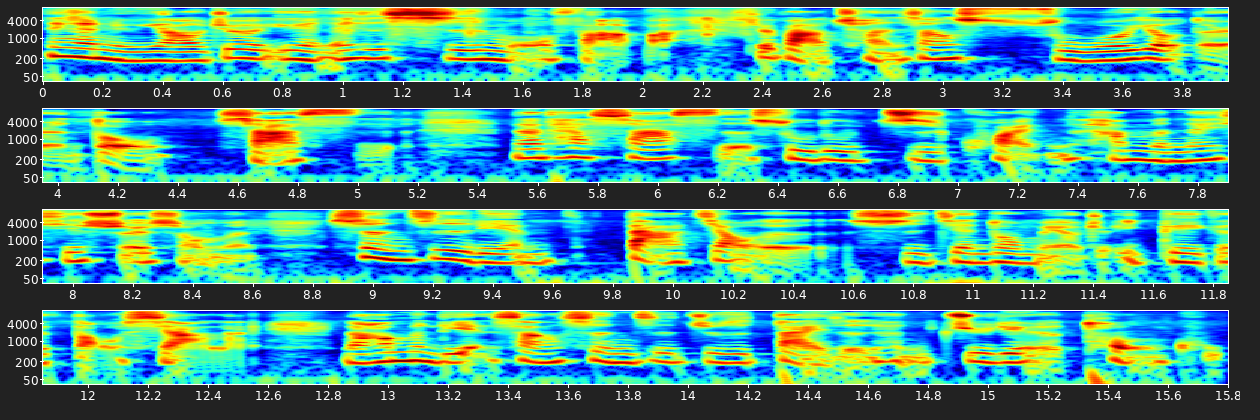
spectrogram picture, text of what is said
那个女妖就有点类似施魔法吧，就把船上所有的人都杀死。那她杀死的速度之快，他们那些水手们甚至连大叫的时间都没有，就一个一个倒下来，然后他们脸上甚至就是带着很剧烈的痛苦，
